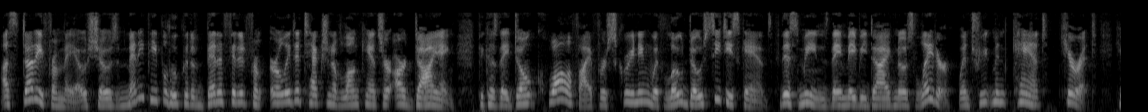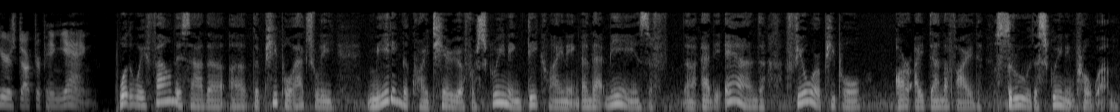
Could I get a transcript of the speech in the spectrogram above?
a study from Mayo shows many people who could have benefited from early detection of lung cancer are dying because they don't qualify for screening with low dose CT scans. This means they may be diagnosed later when treatment can't cure it. Here's Dr. Ping Yang. What we found is that the, uh, the people actually meeting the criteria for screening declining, and that means uh, at the end, fewer people are identified through the screening program.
